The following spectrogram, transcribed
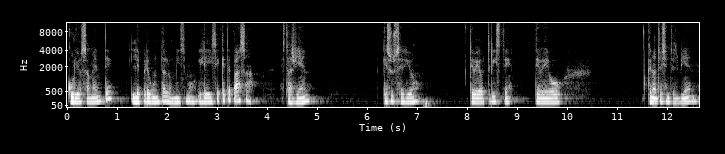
curiosamente, le pregunta lo mismo y le dice, ¿qué te pasa? ¿Estás bien? ¿Qué sucedió? Te veo triste te veo que no te sientes bien.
